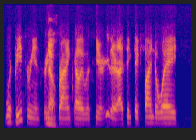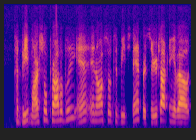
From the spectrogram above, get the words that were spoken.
would be three and three No. if Brian Kelly was here either. I think they'd find a way to beat Marshall probably and, and also to beat Stanford. So you're talking about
